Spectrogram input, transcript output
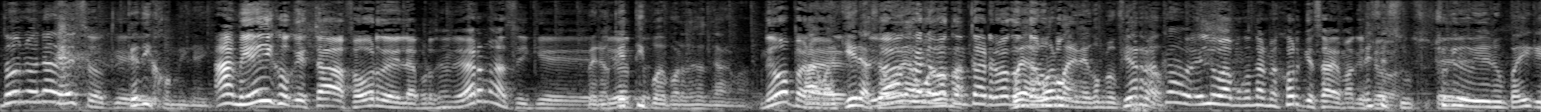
No, no, nada de eso. Que... ¿Qué dijo Milei? Ah, Milei dijo que estaba a favor de la protección de armas y que... ¿Pero qué tipo de portación de armas? No, para... cualquiera. o sea, Acá voy a lo va a contar, lo va a voy contar un Walmart poco- y me compro un fierro. Acá él lo va a contar mejor que sabe más que Ese yo. es un- yo Sí. quiero vivir en un país que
